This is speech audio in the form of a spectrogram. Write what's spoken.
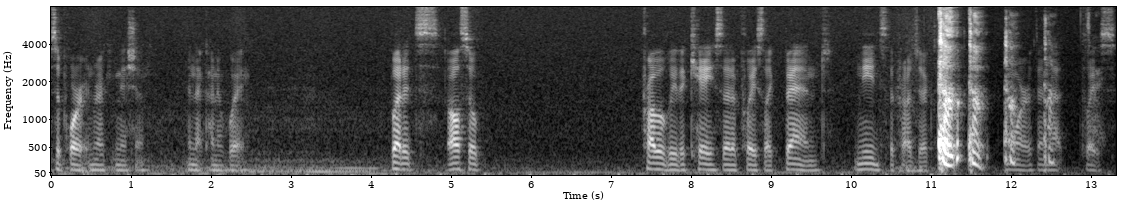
support and recognition in that kind of way. But it's also probably the case that a place like Bend needs the project more than that place.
